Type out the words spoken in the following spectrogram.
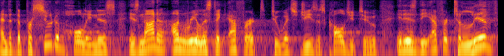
and that the pursuit of holiness is not an unrealistic effort to which Jesus called you to. It is the effort to live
